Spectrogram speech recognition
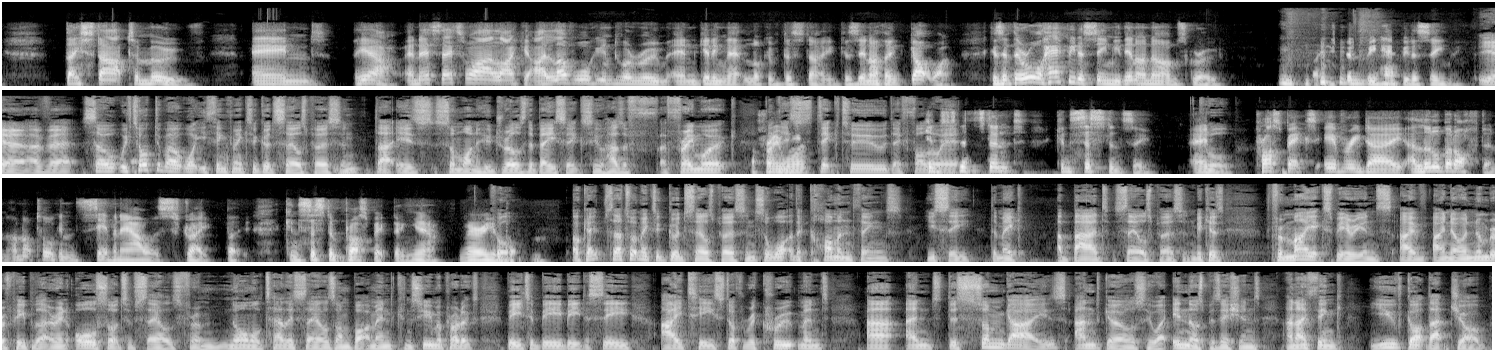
they start to move. And yeah, and that's that's why I like it. I love walking into a room and getting that look of disdain because then I think, got one. Because if they're all happy to see me, then I know I'm screwed. Like, you shouldn't be happy to see me. Yeah, I bet. So we've talked about what you think makes a good salesperson. That is someone who drills the basics, who has a, f- a framework, a framework they stick to, they follow Consistent it. Consistent consistency. And cool prospects every day, a little bit often. I'm not talking seven hours straight, but consistent prospecting. Yeah, very cool. important. Okay, so that's what makes a good salesperson. So, what are the common things you see that make a bad salesperson? Because from my experience, I've I know a number of people that are in all sorts of sales, from normal telesales on bottom end consumer products, B two B, B two C, IT stuff, recruitment. Uh, and there's some guys and girls who are in those positions. And I think you've got that job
